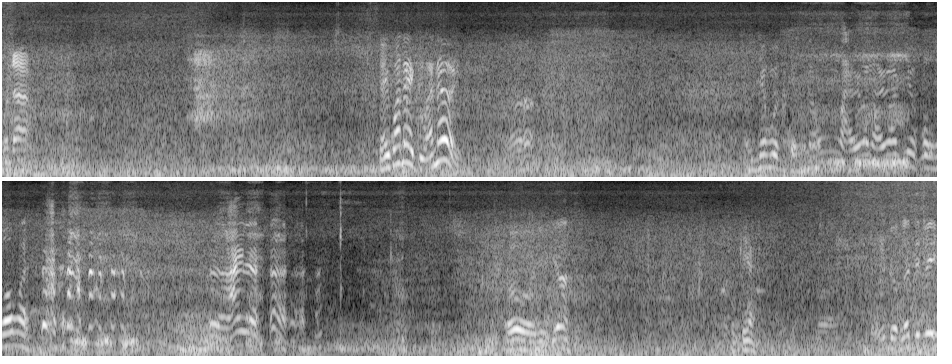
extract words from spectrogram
Bật đạn chạy qua đây của anh ơi. Nhưng mà khủng nó không phải nó lại bao nhiêu khủng không rồi ai nè ừ gì chưa? Ok Ủa, được lên tivi.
